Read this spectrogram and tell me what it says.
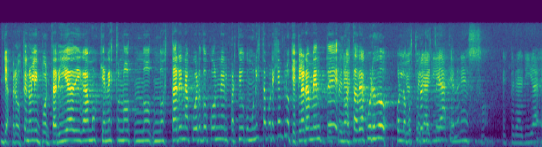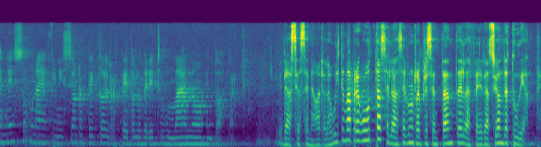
Ya, pero a usted no le importaría, digamos, que en esto no, no, no estar en acuerdo con el Partido Comunista, por ejemplo, que claramente no está de acuerdo con la yo postura que esperaría usted en tiene? eso, esperaría en eso una definición respecto del respeto a los derechos humanos en todas partes. Gracias, senadora. La última pregunta se la va a hacer un representante de la Federación de Estudiantes.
